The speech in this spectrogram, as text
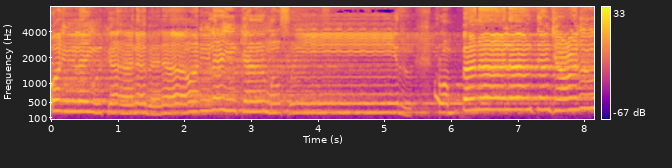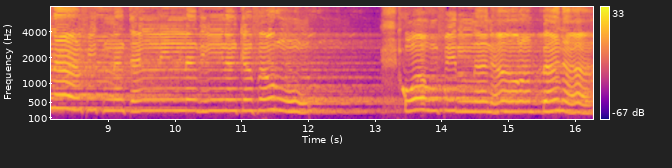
وإليك أنبنا وإليك المصير. ربنا لا تجعلنا فتنة للذين كفروا. واغفر لنا ربنا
